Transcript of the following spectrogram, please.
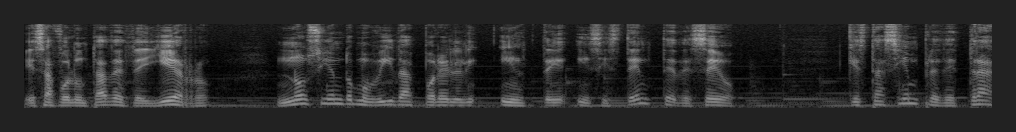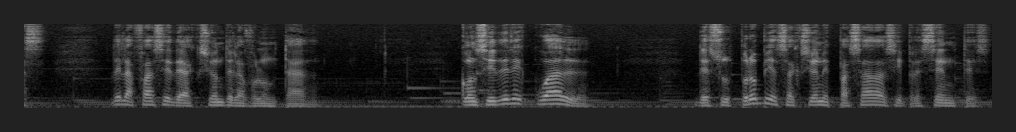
esas voluntades de hierro, no siendo movidas por el insistente deseo que está siempre detrás de la fase de acción de la voluntad. Considere cuál de sus propias acciones pasadas y presentes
